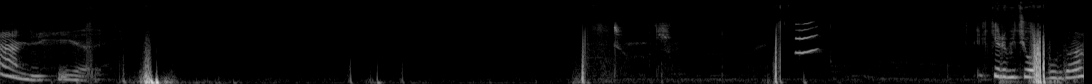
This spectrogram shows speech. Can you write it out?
Yani yani. Yarı bitiyor burada.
